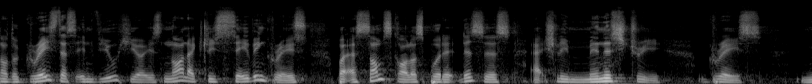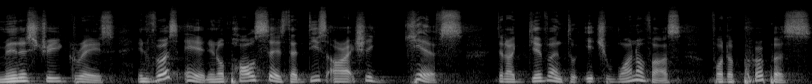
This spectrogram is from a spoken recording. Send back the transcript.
Now, the grace that's in view here is not actually saving grace, but as some scholars put it, this is actually ministry grace. Ministry grace. In verse 8, you know, Paul says that these are actually gifts that are given to each one of us for the purpose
